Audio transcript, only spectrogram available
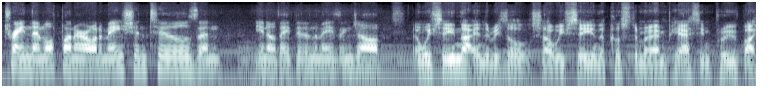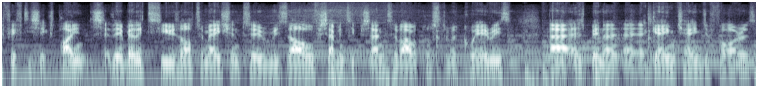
trained them up on our automation tools and you know, they did an amazing job. And we've seen that in the results. So we've seen the customer NPS improve by 56 points. The ability to use automation to resolve 70% of our customer queries uh, has been a, a game changer for us.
